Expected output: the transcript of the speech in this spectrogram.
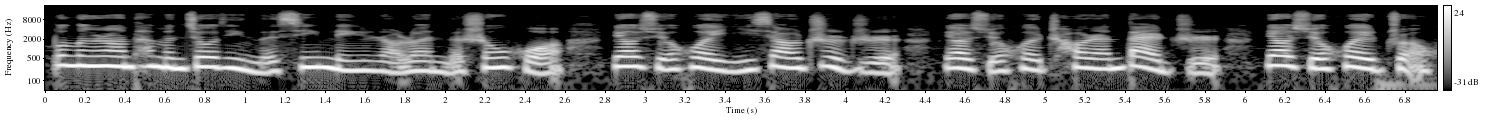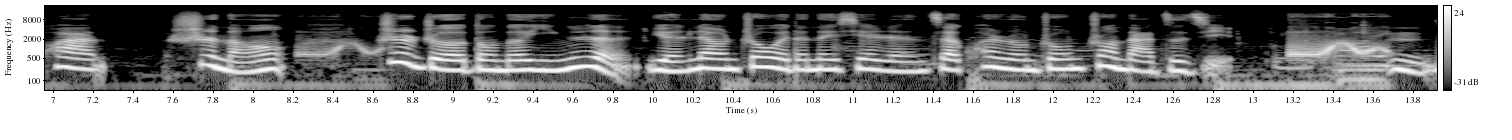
不能让他们揪紧你的心灵，扰乱你的生活。要学会一笑置之，要学会超然待之，要学会转化势能。智者懂得隐忍，原谅周围的那些人，在宽容中壮大自己。嗯，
